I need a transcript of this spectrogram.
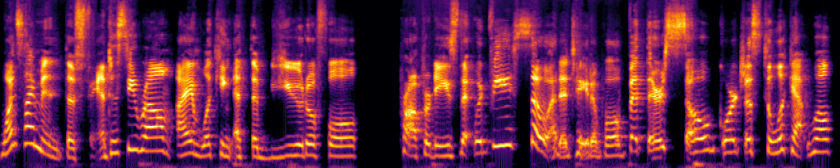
once I'm in the fantasy realm, I am looking at the beautiful properties that would be so unattainable, but they're so gorgeous to look at. Well,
